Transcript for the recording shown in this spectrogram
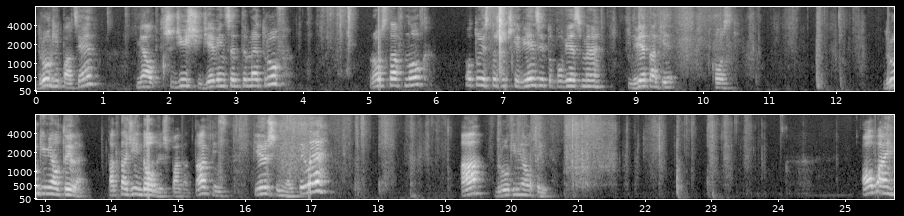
Drugi pacjent miał 39 cm rozstaw nóg. No tu jest troszeczkę więcej, to powiedzmy dwie takie kostki. Drugi miał tyle. Tak na dzień dobry szpagat, tak? Więc pierwszy miał tyle, a drugi miał tyle. Obaj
